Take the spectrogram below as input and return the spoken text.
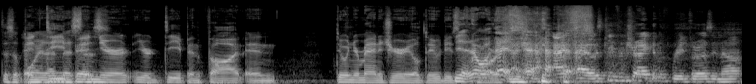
disappointed And I deep missed in this. your you're deep in thought and doing your managerial duties. Yeah, of no, course. I, I, I, I was keeping track of the free throws, you know.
